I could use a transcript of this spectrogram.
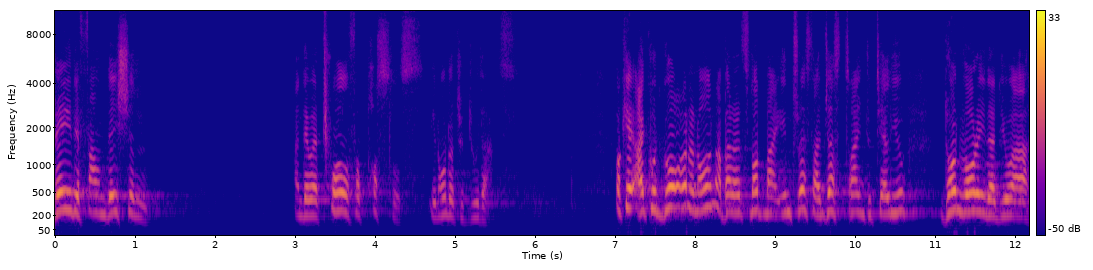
laid a foundation, and there were 12 apostles in order to do that. Okay, I could go on and on, but it's not my interest. I'm just trying to tell you don't worry that you are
